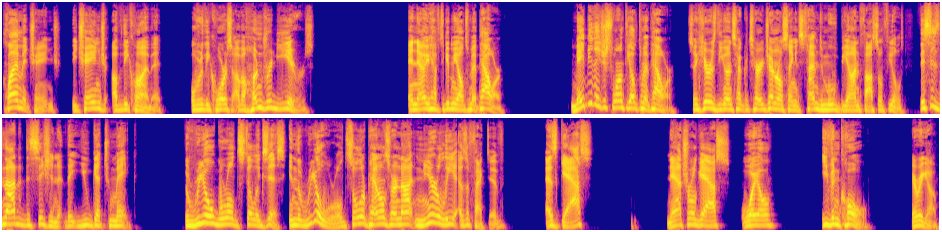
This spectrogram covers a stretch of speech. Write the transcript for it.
climate change, the change of the climate over the course of 100 years, and now you have to give me ultimate power. Maybe they just want the ultimate power. So here's the UN Secretary General saying it's time to move beyond fossil fuels. This is not a decision that you get to make. The real world still exists. In the real world, solar panels are not nearly as effective as gas, natural gas, oil, even coal. Here we go.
